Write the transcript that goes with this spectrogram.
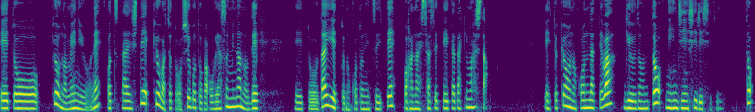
えっ、ー、と、今日のメニューをね、お伝えして、今日はちょっとお仕事がお休みなので、えっ、ー、と、ダイエットのことについてお話しさせていただきました。えっ、ー、と、今日の献立は、牛丼と人参しりしりと、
